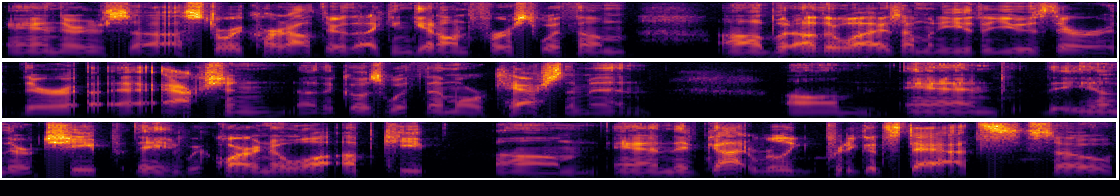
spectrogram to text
and there's a story card out there that I can get on first with them uh, but otherwise I'm going to either use their their uh, action uh, that goes with them or cash them in um, and the, you know they're cheap. They require no upkeep, um, and they've got really pretty good stats. So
